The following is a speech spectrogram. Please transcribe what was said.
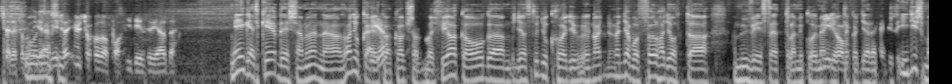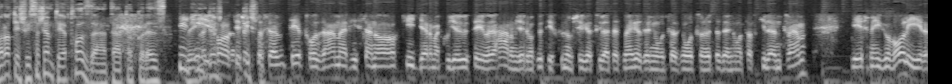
Szeretem, hogy ő csak az apa idézőjelbe. Még egy kérdésem lenne az anyukájukkal kapcsolatban, hogy Fialka Olga, ugye azt tudjuk, hogy nagy, nagyjából fölhagyott a, a művészettől, amikor megjöttek a gyerekek. És így is maradt, és vissza sem tért hozzá? Tehát akkor ez így, így is maradt, és vissza sem tért hozzá, mert hiszen a két gyermek, ugye 5 év, a három gyermek 5 év különbséget született meg, 1885-1890, és még a Valér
